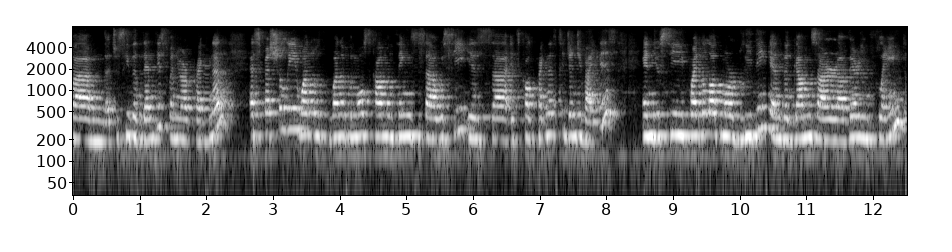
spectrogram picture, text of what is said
um, to see the dentist when you are pregnant. Especially one of one of the most common things uh, we see is uh, it's called pregnancy gingivitis, and you see quite a lot more bleeding, and the gums are uh, very inflamed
